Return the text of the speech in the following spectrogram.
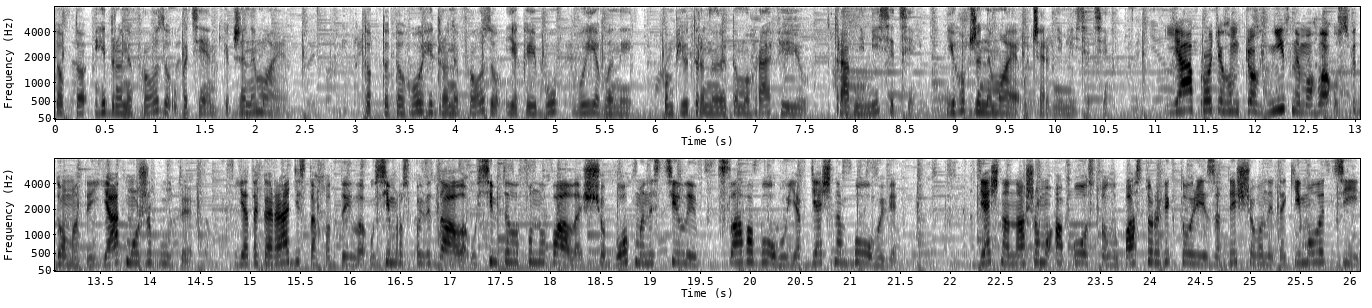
Тобто гідронефрозу у пацієнтки вже немає. Тобто того гідронефрозу, який був виявлений комп'ютерною томографією в травні місяці, його вже немає у червні місяці. Я протягом трьох днів не могла усвідомити, як може бути. Я така радісна ходила, усім розповідала, усім телефонувала, що Бог мене зцілив. Слава Богу, я вдячна Богові. Вдячна нашому апостолу, пастору Вікторії за те, що вони такі молодці,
